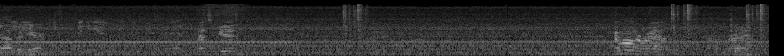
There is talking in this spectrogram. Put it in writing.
Stop it here? That's good. Come on around, Brian. NASA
